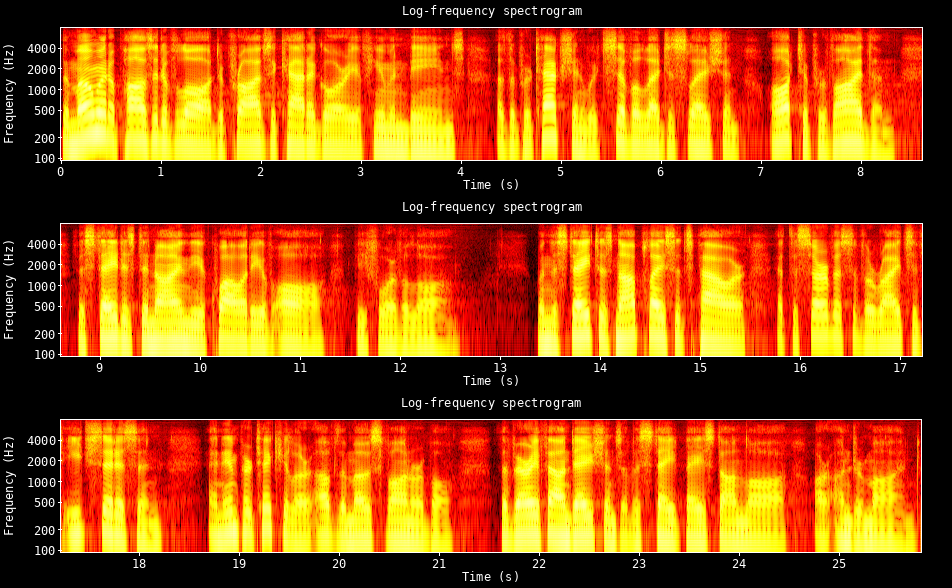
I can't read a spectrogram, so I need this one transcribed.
The moment a positive law deprives a category of human beings of the protection which civil legislation ought to provide them, the state is denying the equality of all before the law. When the state does not place its power at the service of the rights of each citizen, and in particular of the most vulnerable, the very foundations of a state based on law are undermined.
